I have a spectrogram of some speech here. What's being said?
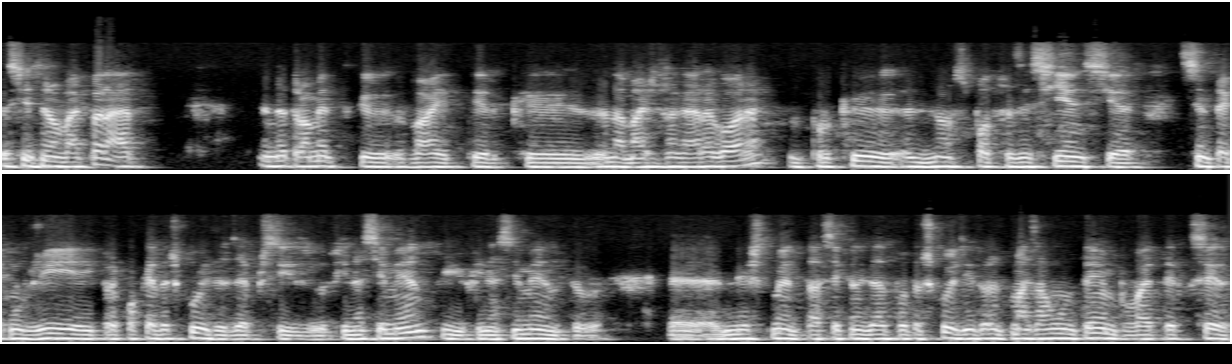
a ciência não vai parar. Naturalmente que vai ter que andar mais devagar agora, porque não se pode fazer ciência sem tecnologia e para qualquer das coisas é preciso financiamento e o financiamento eh, neste momento está a ser canalizado para outras coisas e durante mais algum tempo vai ter que ser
